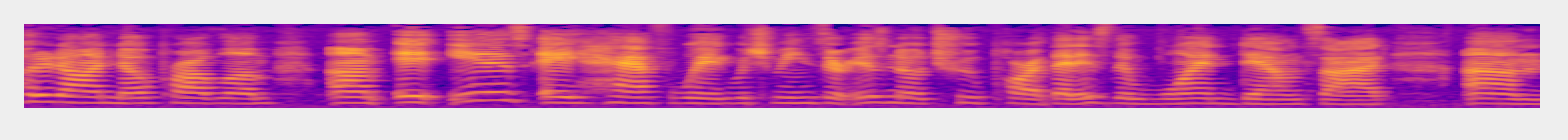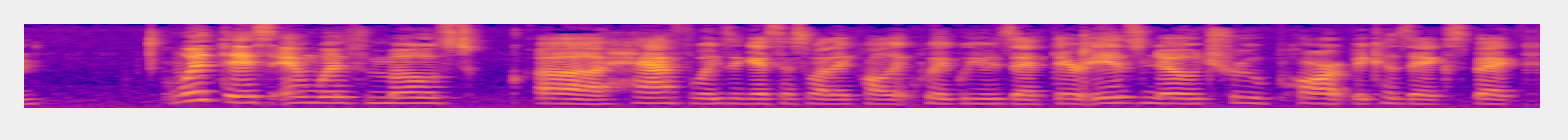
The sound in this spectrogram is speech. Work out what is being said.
Put it on no problem. Um it is a half wig which means there is no true part. That is the one downside. Um with this and with most uh, half wigs, I guess that's why they call it quick weaves, that there is no true part because they expect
